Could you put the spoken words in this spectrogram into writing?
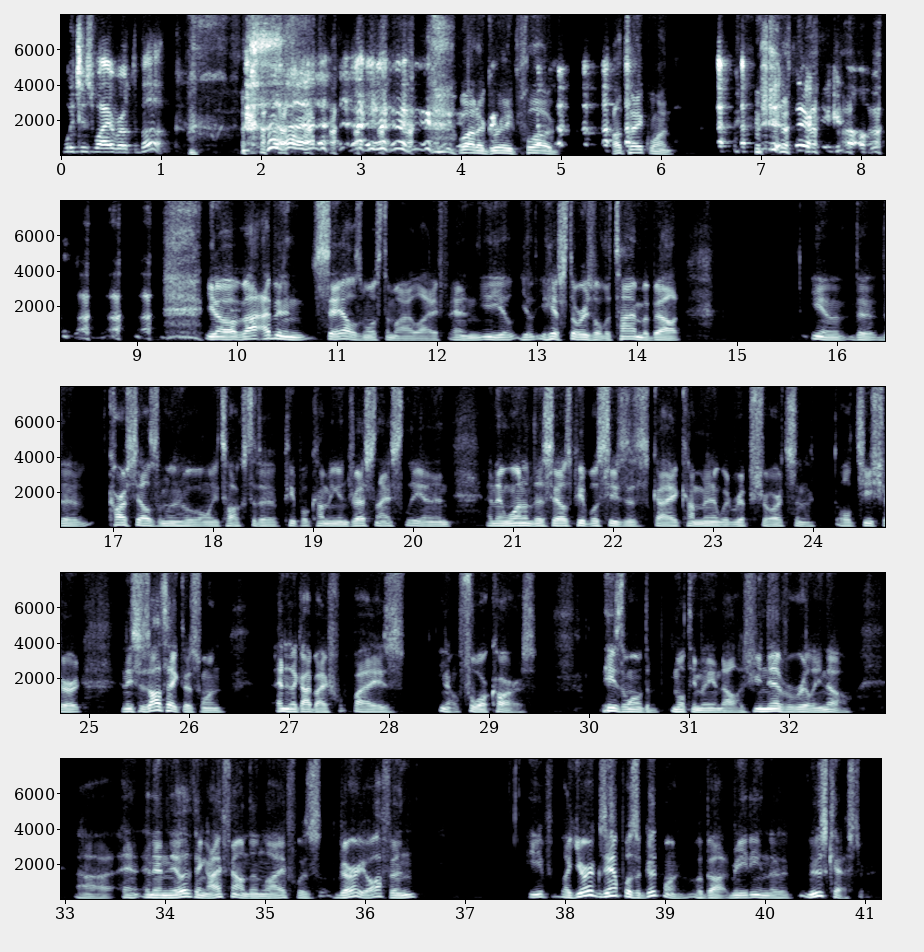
Which is why I wrote the book. what a great plug. I'll take one. there you go. you know, I've been in sales most of my life, and you, you, you hear stories all the time about, you know, the the car salesman who only talks to the people coming in dressed nicely, and and then one of the salespeople sees this guy come in with ripped shorts and an old T-shirt, and he says, "I'll take this one," and then the guy buy, buys, you know, four cars. He's the one with the multi-million dollars. You never really know. Uh, and, and then the other thing I found in life was very often, if, like your example is a good one about meeting the newscaster.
